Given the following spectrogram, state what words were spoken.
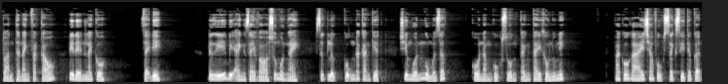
Toàn thân anh phát cáu, đi đến lay cô. "Dậy đi." Đường Ý bị anh giày vò suốt một ngày, sức lực cũng đã cạn kiệt, chỉ muốn ngủ một giấc. Cô nằm gục xuống cánh tay không nhúc nhích. Vài cô gái trang phục sexy tiếp cận,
